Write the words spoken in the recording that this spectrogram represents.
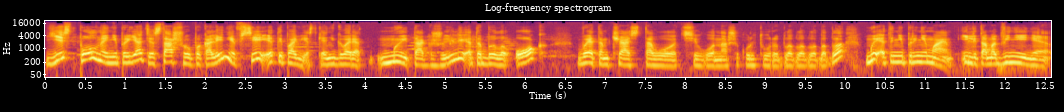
Есть полное неприятие старшего поколения всей этой повестки. Они говорят, мы так жили, это было ок, в этом часть того всего нашей культуры, бла-бла-бла-бла-бла, мы это не принимаем. Или там обвинение,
